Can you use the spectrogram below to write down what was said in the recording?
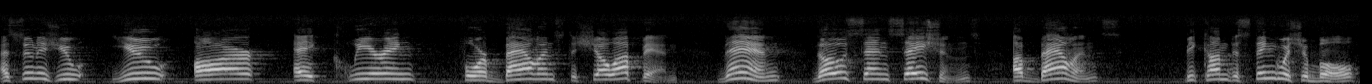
as soon as you you are a clearing for balance to show up in, then those sensations of balance become distinguishable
